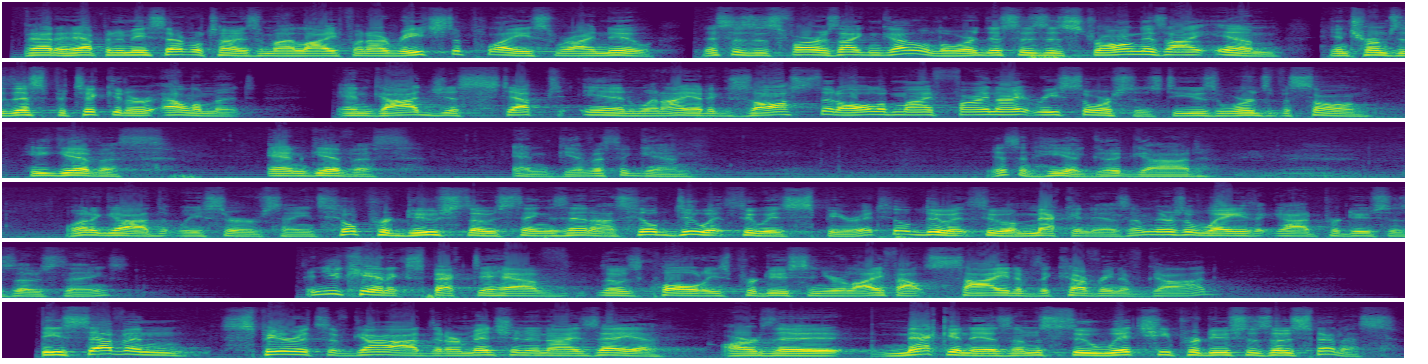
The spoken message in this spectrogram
I've had it happen to me several times in my life when I reached a place where I knew this is as far as I can go, Lord. This is as strong as I am in terms of this particular element. And God just stepped in when I had exhausted all of my finite resources, to use the words of a song. He giveth and giveth and giveth again. Isn't He a good God? What a God that we serve, saints. He'll produce those things in us. He'll do it through His Spirit. He'll do it through a mechanism. There's a way that God produces those things. And you can't expect to have those qualities produced in your life outside of the covering of God. These seven spirits of God that are mentioned in Isaiah are the mechanisms through which He produces those in us.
